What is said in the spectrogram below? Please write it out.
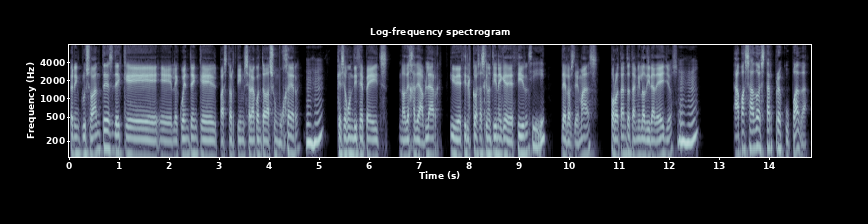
pero incluso antes de que eh, le cuenten que el pastor Tim se lo ha contado a su mujer, que según dice Page, no deja de hablar y de decir cosas que no tiene que decir Sí. de los demás, por lo tanto también lo dirá de ellos, ha pasado a estar preocupada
